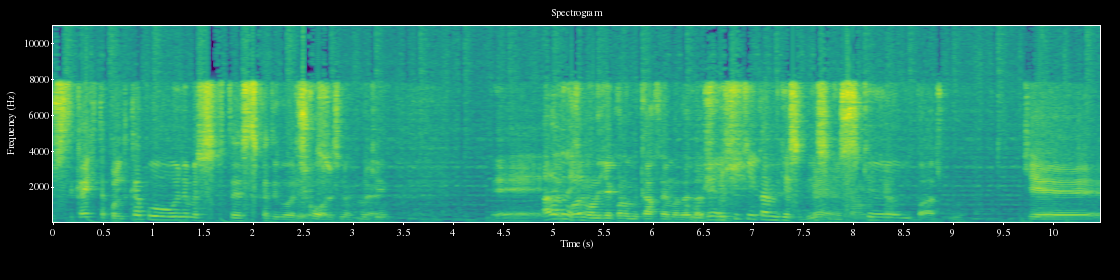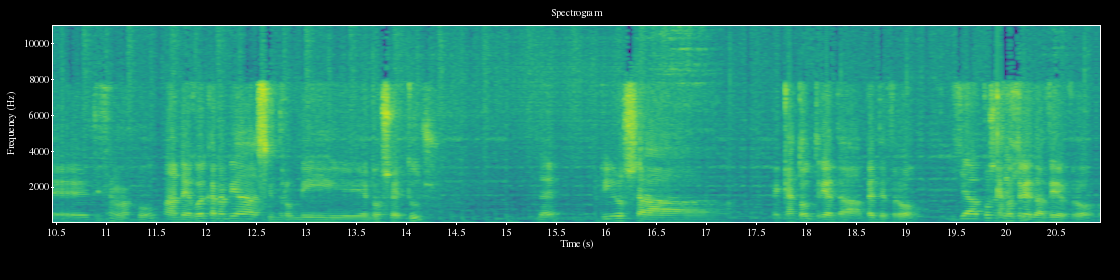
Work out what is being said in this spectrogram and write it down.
Ουσιαστικά έχει τα πολιτικά που είναι μέσα σε αυτές τις κατηγορίες. Τις χώρες, ναι. οκ. Ε, Άρα δεν εγώ- έχει μόνο για οικονομικά θέματα, δηλαδή όχι. έχει και οικονομικές ειδήσεις Ναι, και κανονικά. λοιπά ας πούμε. Και ε, τι θέλω να πω. Α, ναι, εγώ έκανα μια συνδρομή ενός έτους. Ναι. Πλήρωσα 135 ευρώ, Για πόσα τεύχη; 132 ευρώ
